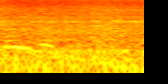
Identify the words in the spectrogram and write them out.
moving.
